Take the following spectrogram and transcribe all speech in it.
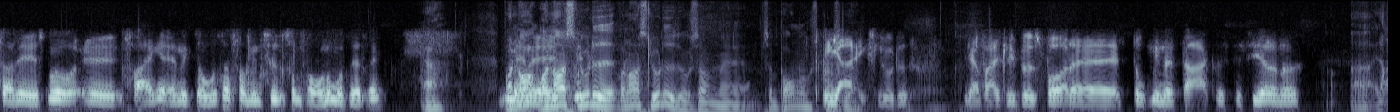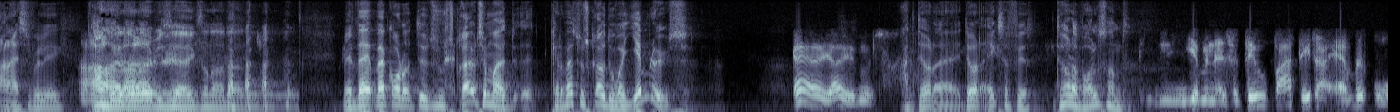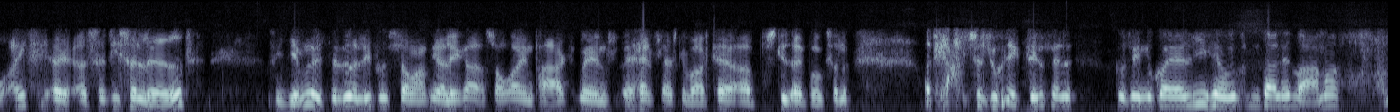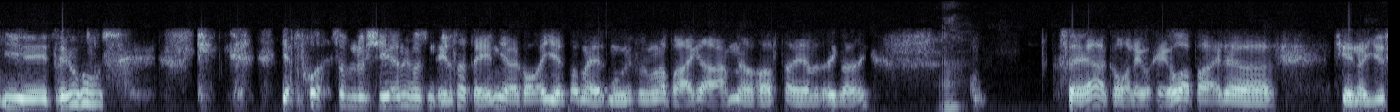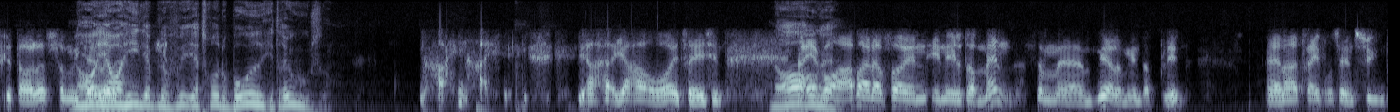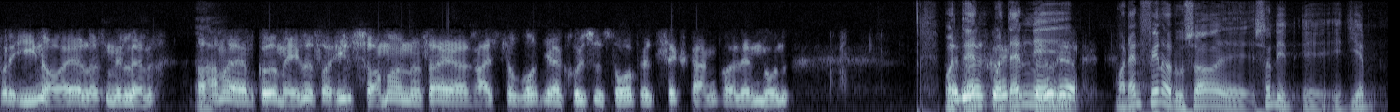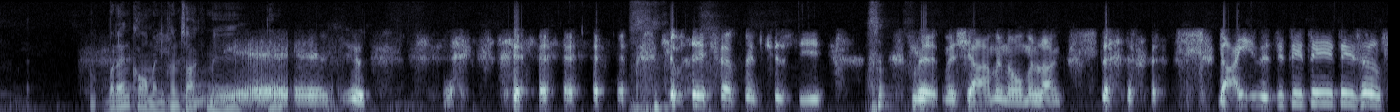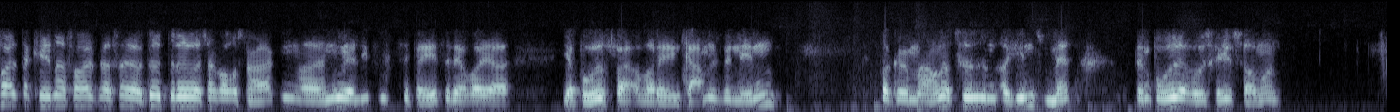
så er det små øh, frække anekdoter fra min tid som pornomodel. Ikke? ja. Hvornår, Men, øh, hvornår, sluttede, hvornår sluttede du som, øh, som porno? Jeg er ikke sluttet. Jeg er faktisk lige blevet spurgt af Domina Dark, hvis det siger dig noget. Ah, nej, nej, selvfølgelig ikke. Nej, nej, nej, nej, vi ser ikke sådan noget der. Men hvad, hvad går du... Du, du skrev til mig... at- Kan det passe, du skrev, at du var hjemløs? Ja, ja, jeg er hjemløs. Ah, det, var da, det var da ikke så fedt. Det var da voldsomt. Jamen altså, det er jo bare det, der er med ord, ikke? Øh, Og så er de så lavet. Så hjemløs, det lyder lige pludselig som om, jeg ligger og sover i en park med en halv flaske vodka og skider i bukserne. Og det er absolut ikke tilfældet. Gå se, nu går jeg lige herud, fordi der er lidt varmere i et drivhus. Jeg bor som logerende hos en ældre dame. Jeg går og hjælper med alt muligt, for hun har brækket armene og hofter, og jeg ved ikke hvad, ikke? Ja. Så jeg går og laver havearbejde og tjener jyske dollars, som vi Nå, kalder jeg det. var helt, jeg blev Jeg troede, du boede i drivhuset. Nej, nej. Jeg, har- jeg har overetagen. Nå, Nej, jeg går okay. og arbejder for en, en ældre mand, som er mere eller mindre blind. Han har 3% syn på det ene øje, eller sådan et eller andet. Og ham har jeg gået og malet for hele sommeren, og så har jeg rejst rundt. Jeg har krydset Storebælt seks gange på en anden måned. Hvordan, hvordan, øh, hvordan finder du så øh, sådan et, øh, et hjem? Hvordan kommer man i kontakt med... Er jo- jeg ved ikke, hvad man skal sige med, med charme, når man langt. Nej, det, det, det, det er sådan folk, der kender folk, og så, det, det, og så går snakken, og nu er jeg lige pludselig tilbage til der, hvor jeg, jeg boede før, hvor det er en gammel veninde fra Københavner-tiden, og hendes mand, den boede jeg hos hele sommeren.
